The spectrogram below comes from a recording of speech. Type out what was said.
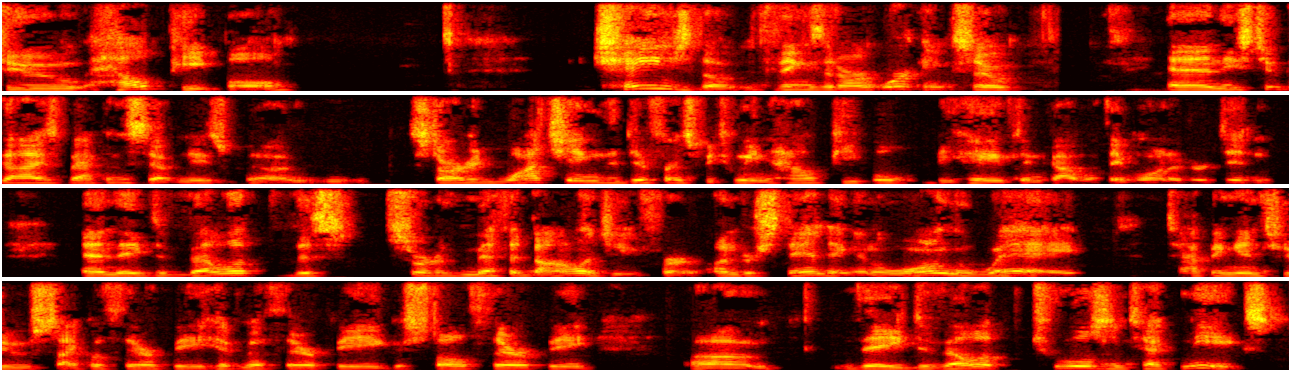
to help people change the things that aren't working. So, and these two guys back in the 70s uh, started watching the difference between how people behaved and got what they wanted or didn't. And they developed this sort of methodology for understanding. And along the way, tapping into psychotherapy, hypnotherapy, gestalt therapy, um, they developed tools and techniques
